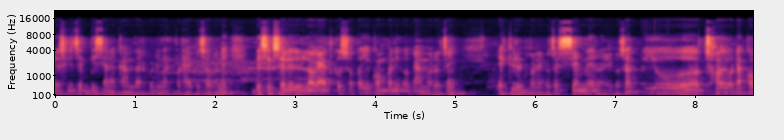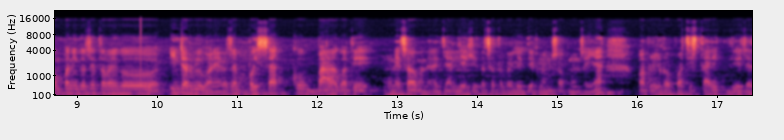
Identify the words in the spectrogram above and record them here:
यसले चाहिँ बिसजना कामदारको डिमान्ड पठाएको छ भने बेसिक सेलेरी लगायतको सबै कम्पनीको कामहरू चाहिँ एक्युरेट भनेको चाहिँ सेम नै रहेको छ। यो छवटा कम्पनीको चाहिँ तपाईँको इन्टरभ्यू भनेको चाहिँ वैशाखको बाह्र गते हुनेछ भनेर त्यहाँ लेखिएको छ तपाईँले देख्न पनि सक्नुहुन्छ यहाँ। अप्रिलको पच्चिस तारिक दुई हजार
